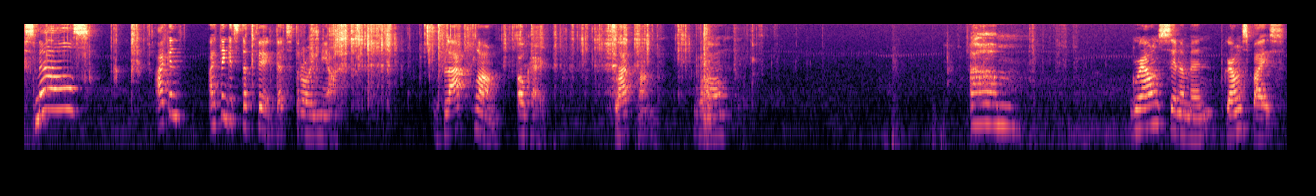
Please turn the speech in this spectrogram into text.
Smells. I can I think it's the fig that's throwing me off. Black plum. Okay. Black plum. Well. Um. Ground cinnamon. Ground spice.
